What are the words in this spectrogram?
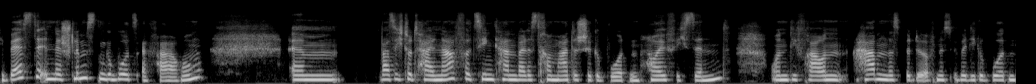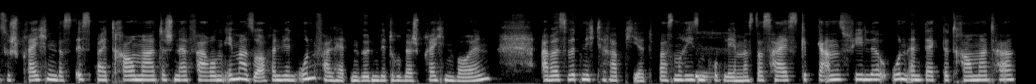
Die Beste in der schlimmsten Geburtserfahrung. Ähm, was ich total nachvollziehen kann, weil es traumatische Geburten häufig sind. Und die Frauen haben das Bedürfnis, über die Geburten zu sprechen. Das ist bei traumatischen Erfahrungen immer so. Auch wenn wir einen Unfall hätten, würden wir darüber sprechen wollen. Aber es wird nicht therapiert, was ein Riesenproblem ist. Das heißt, es gibt ganz viele unentdeckte Traumata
